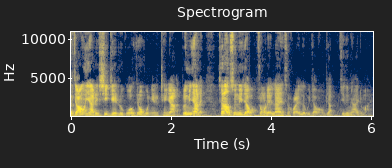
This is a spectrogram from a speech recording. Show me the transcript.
အကြောင်းအရာတွေရှိကြလို့ကိုကျွန်တော်ကိုယ်နေထင်ကြတာဘယ်လိုမြင်ကြလဲချက်တော့ဆွေးနွေးကြပါအောင်ကျွန်တော်လည်း like and subscribe လုပ်ပေးကြပါအောင်ဗျကျေးဇူးအများကြီးတင်ပါတယ်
